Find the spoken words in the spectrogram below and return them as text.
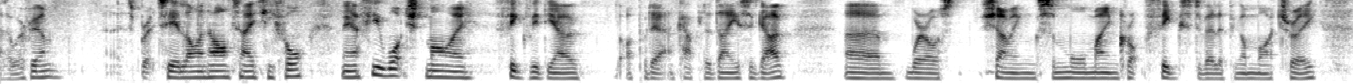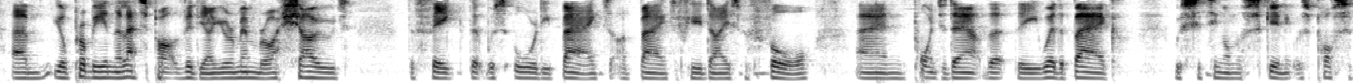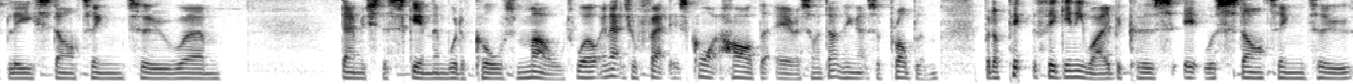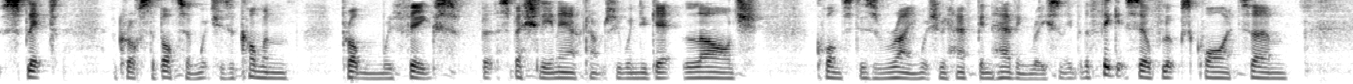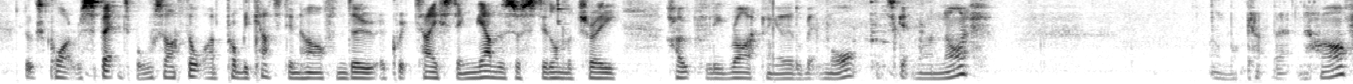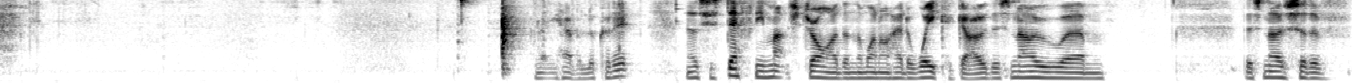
Hello everyone, uh, it's Brett here, Lyonheart84. Now if you watched my fig video that I put out a couple of days ago, um, where I was showing some more main crop figs developing on my tree, um, you'll probably in the latter part of the video, you remember I showed the fig that was already bagged, that I'd bagged a few days before, and pointed out that the where the bag was sitting on the skin, it was possibly starting to um, damage the skin and would have caused mould. Well, in actual fact, it's quite hard that area, so I don't think that's a problem. But I picked the fig anyway because it was starting to split across the bottom, which is a common problem with figs, but especially in our country when you get large quantities of rain, which we have been having recently. But the fig itself looks quite um, looks quite respectable, so I thought I'd probably cut it in half and do a quick tasting. The others are still on the tree, hopefully ripening a little bit more. Let's get my knife and we'll cut that in half. Let you have a look at it. Now this is definitely much drier than the one I had a week ago. There's no um, there's no sort of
